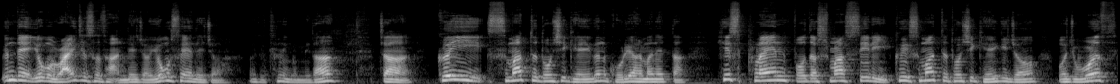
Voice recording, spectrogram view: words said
근데 요거 rise 써서 안 되죠. 요거 써야 되죠. 이것도 틀린 겁니다. 자, 그의 스마트 도시 계획은 고려할 만했다. His plan for the smart city. 그의 스마트 도시 계획이죠. was worth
